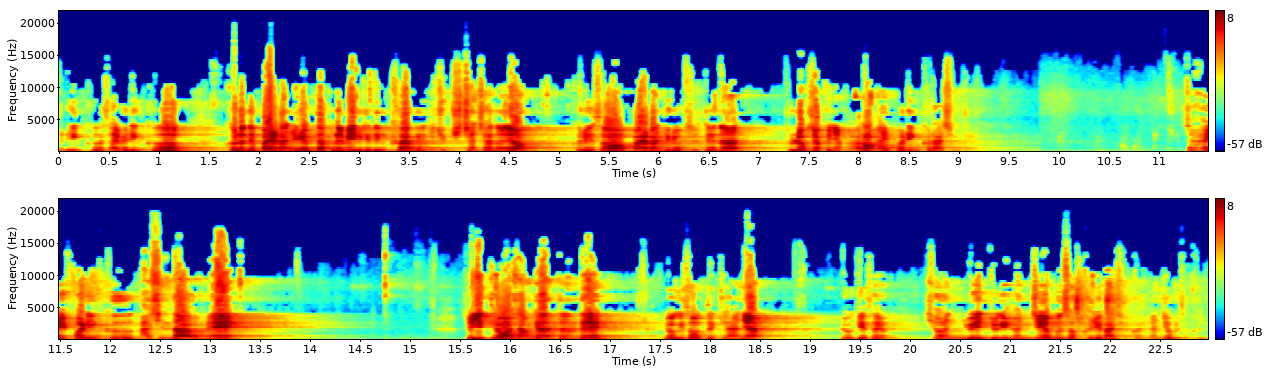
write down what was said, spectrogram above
링크, 삽입 링크. 그런데 빨간 줄이 없다. 그러면 이렇게 링크하기 이렇게 좀 귀찮잖아요. 그래서 빨간 줄이 없을 때는 블럭 잡고 그냥 바로 하이퍼링크를 하시면 돼요. 자, 하이퍼링크 하신 다음에 저희 대화 상자 뜨는데 여기서 어떻게 하냐? 여기에서요. 현 왼쪽에 현재 문서 클릭하실 거예요. 현재 문서 클릭.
